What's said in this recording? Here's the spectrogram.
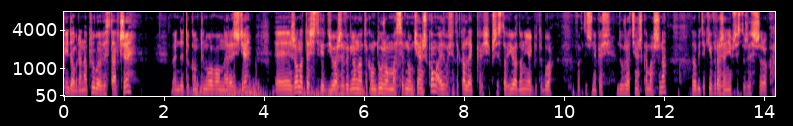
No i dobra, na próbę wystarczy. Będę to kontynuował nareszcie. E, Żona też stwierdziła, że wygląda na taką dużą, masywną, ciężką, a jest właśnie taka lekka. I się przystawiła do niej, jakby to była faktycznie jakaś duża, ciężka maszyna. Robi takie wrażenie przez to, że jest szeroka,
